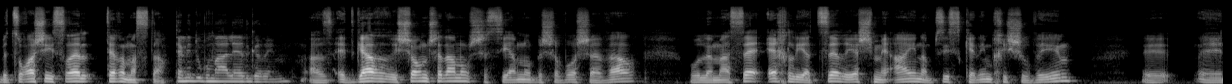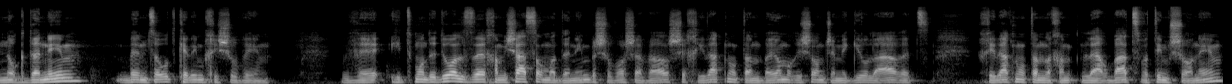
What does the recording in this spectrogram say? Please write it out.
בצורה שישראל טרם עשתה. תן לי דוגמה לאתגרים. אז אתגר הראשון שלנו, שסיימנו בשבוע שעבר, הוא למעשה איך לייצר יש מאין על בסיס כלים חישוביים, אה, אה, נוגדנים, באמצעות כלים חישוביים. והתמודדו על זה 15 מדענים בשבוע שעבר, שחילקנו אותם ביום הראשון שהם הגיעו לארץ, חילקנו אותם לח... לארבעה צוותים שונים,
